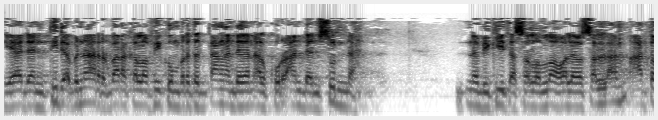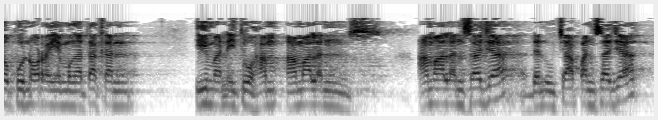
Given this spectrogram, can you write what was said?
ya dan tidak benar barakallahu fikum bertentangan dengan Al-Qur'an dan sunnah Nabi kita sallallahu alaihi wasallam ataupun orang yang mengatakan iman itu amalan amalan saja dan ucapan saja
